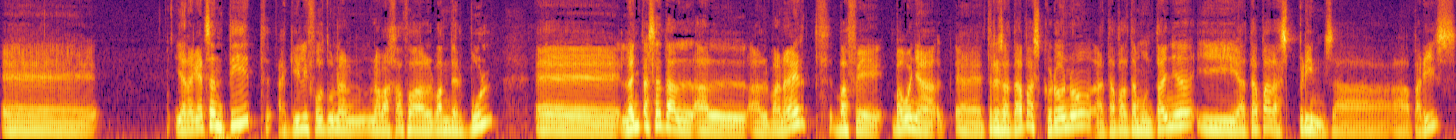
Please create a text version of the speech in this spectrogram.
Eh, i en aquest sentit, aquí li fot una, una bajazo al Van Der Poel. Eh, L'any passat el, el, el Van Aert va, fer, va guanyar eh, tres etapes, crono, etapa alta muntanya i etapa d'esprints a, a París.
